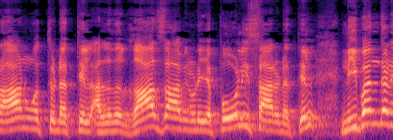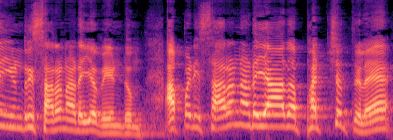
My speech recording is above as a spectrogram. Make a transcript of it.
இராணுவத்திடத்தில் அல்லது காசாவினுடைய போலீசாரிடத்தில் நிபந்தனையின்றி சரணடைய வேண்டும். அப்படி சரணடையாத பட்சத்தில்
